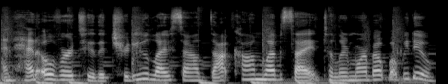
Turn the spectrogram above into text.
and head over to the truetolifestyle.com website to learn more about what we do.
